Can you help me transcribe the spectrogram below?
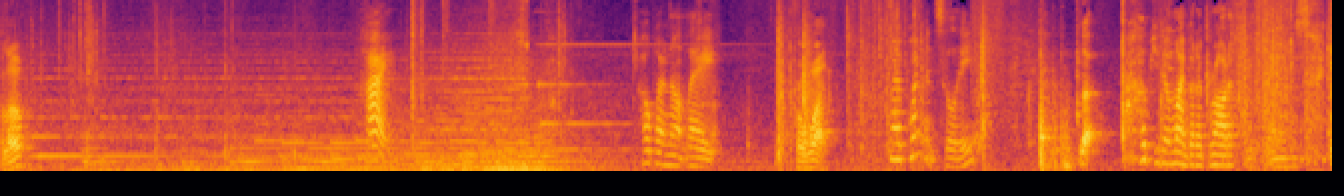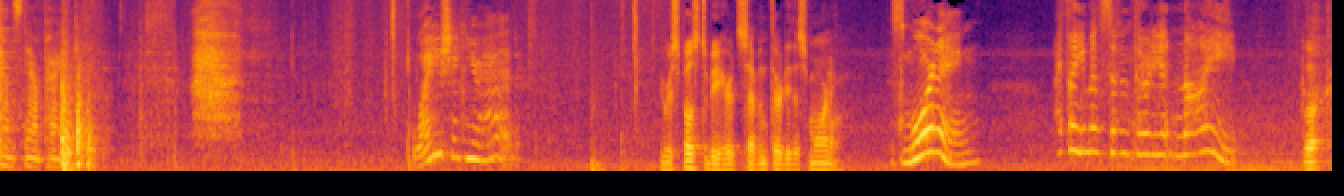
Hello? Hi. Hope I'm not late. For what? My appointment's so late. Look, I hope you don't mind, but I brought a few things. I can't stand pain. Why are you shaking your head? You were supposed to be here at 7.30 this morning. This morning? I thought you meant 7.30 at night. Look,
